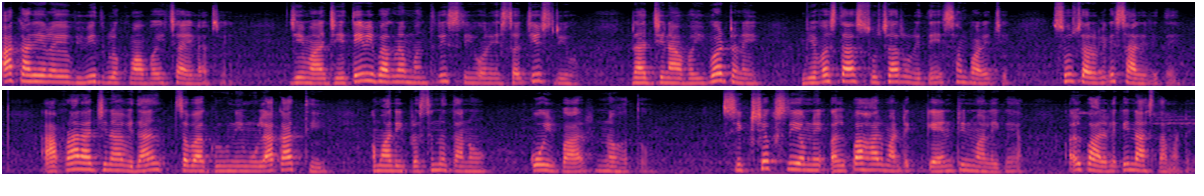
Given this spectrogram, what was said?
આ કાર્યાલયો વિવિધ બ્લોકમાં વહેંચાયેલા છે. જેમાં જે તે વિભાગના મંત્રીશ્રીઓ અને સચિવશ્રીઓ રાજ્યના વહીવટ અને વ્યવસ્થા સુચારુ રીતે સંભાળે છે. સુચારુ એટલે કે સારી રીતે. આપણા રાજ્યના વિધાનસભા ગૃહની મુલાકાતથી અમારી પ્રસન્નતાનો કોઈ પાર ન હતો. શિક્ષકશ્રી અમને અલ્પાહાર માટે કેન્ટીનમાં લઈ ગયા. અલ્પાહાર એટલે કે નાસ્તા માટે.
